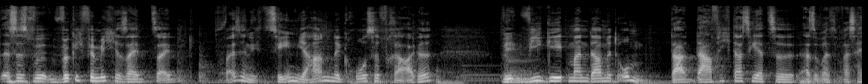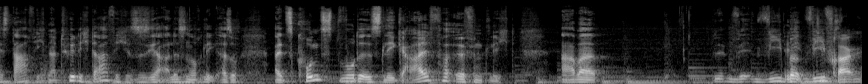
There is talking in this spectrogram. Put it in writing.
Das ist wir- wirklich für mich seit, seit, weiß ich nicht, zehn Jahren eine große Frage. Wie, Mhm. wie geht man damit um? Da, darf ich das jetzt, äh, also was, was heißt darf ich? Natürlich darf ich. Es ist ja alles noch, also als Kunst wurde es legal veröffentlicht. Aber wie, be- wie, Frage-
